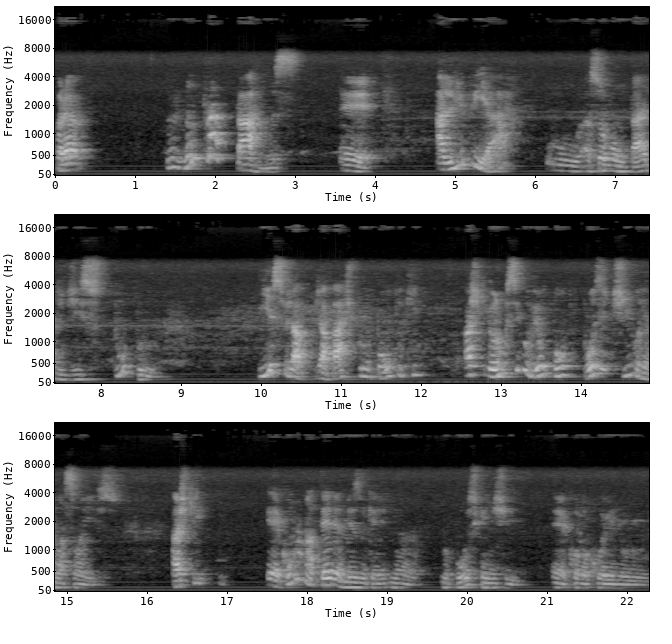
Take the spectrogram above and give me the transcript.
para não tratar, mas é, aliviar o, a sua vontade de estupro, isso já, já parte para um ponto que acho que eu não consigo ver um ponto positivo em relação a isso. Acho que, é, como na matéria mesmo, que na, no post que a gente é, colocou aí no,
